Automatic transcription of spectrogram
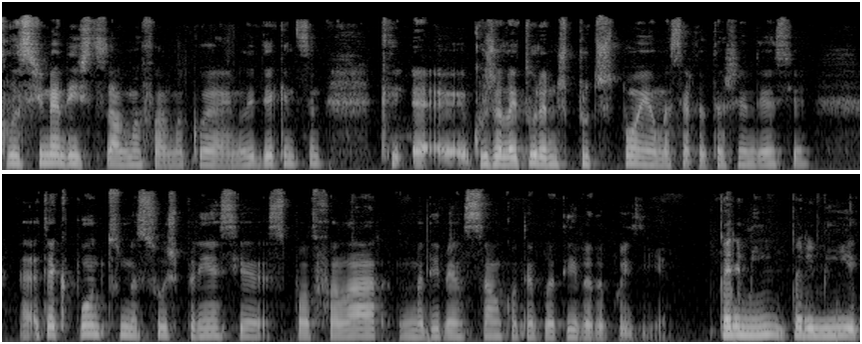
relacionando isto de alguma forma com a Emily Dickinson, que, uh, cuja leitura nos predispõe a uma certa transcendência, uh, até que ponto, na sua experiência, se pode falar numa dimensão contemplativa da poesia? Para mim, para mim,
